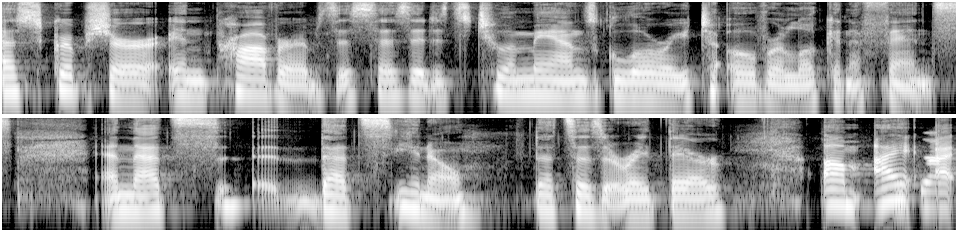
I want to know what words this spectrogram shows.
a scripture in Proverbs that says that it's to a man's glory to overlook an offense. And that's, that's, you know, that says it right there. Um, I, I,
